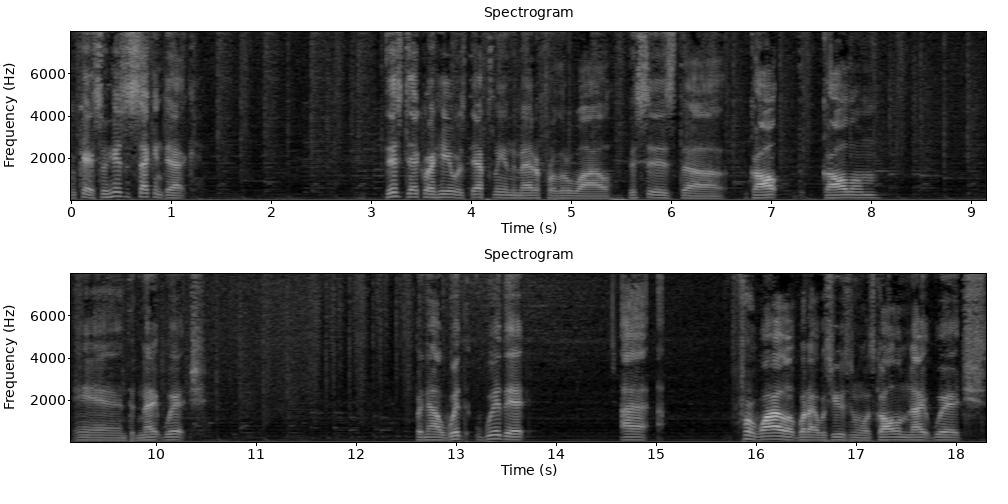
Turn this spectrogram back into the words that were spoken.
Okay, so here's the second deck. This deck right here was definitely in the meta for a little while. This is the Go Golem and the Night Witch. But now with with it, I for a while what I was using was Golem, Night Witch,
